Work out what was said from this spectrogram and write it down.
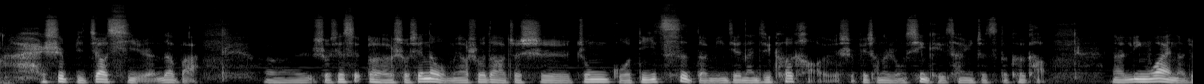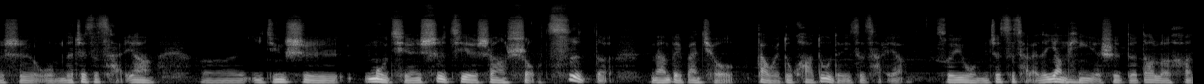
还是比较喜人的吧。嗯，首先是呃，首先呢，我们要说到这是中国第一次的民间南极科考，也是非常的荣幸可以参与这次的科考。那另外呢，就是我们的这次采样，呃，已经是目前世界上首次的南北半球大纬度跨度的一次采样。所以我们这次采来的样品也是得到了很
